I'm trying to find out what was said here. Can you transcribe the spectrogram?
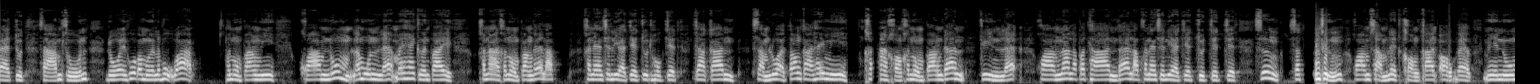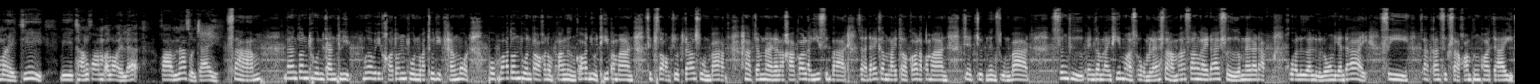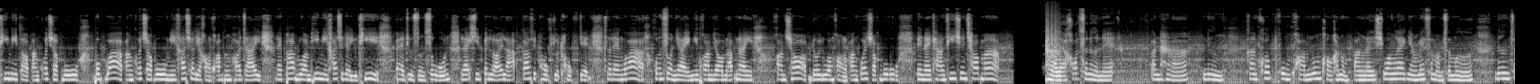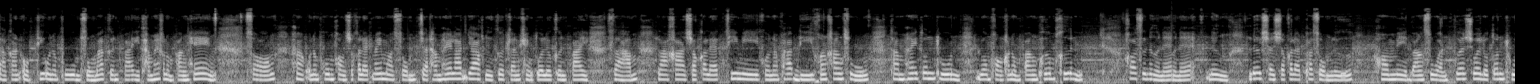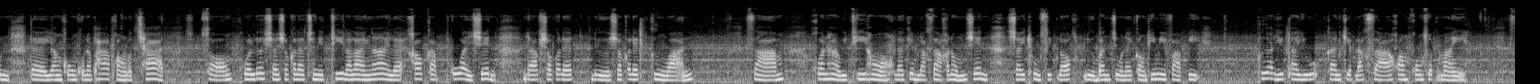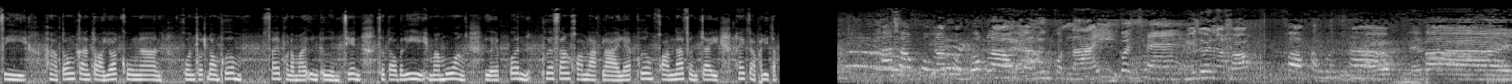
8.30 โดยผู้ประเมินระบุว่า ขนมปังมีความนุ่มละมุนและไม่ให้เกินไป ขนาดขนมปังได้รับคะแนนเฉลี่ย 7.67 จากการสำรวจต้องการให้มีขนาดของขนมปังด้านกลิ่นและความน่ารับประทานได้รับคะแนนเฉลี่ย 7.77 ซึ่งสะท้อนถึงความสำเร็จของการออกแบบเมนูใหม่ที่มีทั้งความอร่อยและความน่าสนใจ 3. ด้านต้นทุนการผลิตเมื่อวิเคราะห์ต้นทุนวัตถุดิบทั้งหมด พบว่าต้นทุนต่อขนมปังหนึ่งก้อนอยู่ที่ประมาณ 12.90 บาท หากจำหน่ายในราคาก้อนละ 20 บาท จะได้กำไรต่อก้อนละประมาณ 7.10 บาท ซึ่งถือเป็นกำไรที่เหมาะสมและสามารถสร้างรายได้เสริมในระดับครัวเรือนหรือโรงเรียนได้ 4. จากการศึกษาความพึงพอใจที่มีต่อปังกล้วยช็อกบูพบว่าปังกล้วยช็อกบูมีค่าเฉลี่ยของความพึงพอใจในภาพรวมที่มีค่าเฉลี่ยอยู่ที่ 8.00 และคิดเป็นร้อยละ 96.67 แสดงว่าคนส่วนใหญ่มีความยอมรับในความชอบโดยรวมของฟังกล้วยช็อกบูเป็นในทางที่ชื่นชอบมากหาและข้อเสนอแนะ ปัญหา 1. การควบคุมความนุ่มของขนมปังในช่วงแรกยังไม่สม่ำเสมอ เนื่องจากการอบที่อุณหภูมิสูงมากเกินไปทำให้ขนมปังแห้ง 2. หากอุณหภูมิของช็อกโกแลตไม่เหมาะสม จะทำให้ราดยากหรือเกิดการแข็งตัวเร็วเกินไป 3. ราคาช็อกโกแลตที่มีคุณภาพดีค่อนข้างสูงทำให้ต้นทุนรวมของขนมปังเพิ่มขึ้น ข้อเสนอแนะแนะ 1. เลือกใช้ช็อกโกแลตผสมหรือโฮมเมดบางส่วนเพื่อช่วยลดต้นทุน แต่ยังคงคุณภาพของรสชาติ 2. ควรเลือกใช้ช็อกโกแลตชนิดที่ละลายง่ายและเข้ากับกล้วยเช่นดาร์กช็อกโกแลตหรือช็อกโกแลตกึ่งหวาน 3. ควรหาวิธีห่อและเก็บรักษาขนมเช่น ใช้ถุงซิปล็อก หรือบรรจุในกล่องที่มีฝาปิดเพื่อยึดอายุการเก็บรักษาความคงสดใหม่ 4. หากต้องการต่อยอดโครงงาน ควรทดลองเพิ่มไส้ผลไม้อื่นๆ เช่น สตรอเบอรี่ มะม่วง หรือแอปเปิลเพื่อสร้างความหลากหลาย และเพิ่มความน่าสนใจให้กับผลิตภัณฑ์ ถ้าชอบโครงงานของพวกเราอย่าลืมกดไลค์ กดแชร์ให้ด้วยนะครับ ขอบคุณค่ะบ๊ายบาย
